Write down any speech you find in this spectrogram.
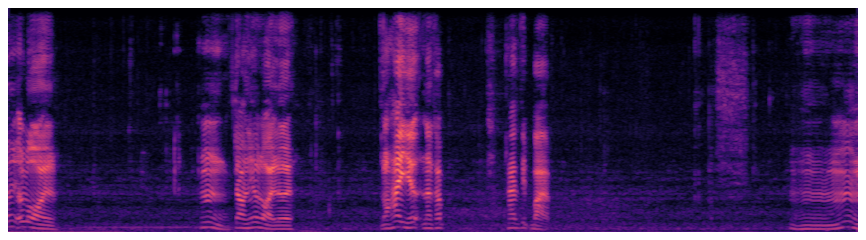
ฮ้ยอร่อย อืมเจ้านี้อร่อยเลยเราให้เยอะนะครับห้าสิบบาท อืม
